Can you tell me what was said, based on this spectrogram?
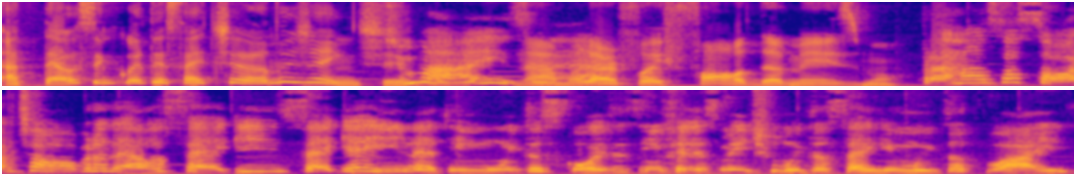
até os 57 anos, gente. Demais, Não, né? A mulher foi foda mesmo. Pra nossa sorte, a obra dela segue, segue aí, né? Tem muitas coisas, e infelizmente muitas seguem muito atuais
